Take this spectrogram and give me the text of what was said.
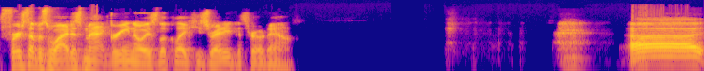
first up is why does Matt Green always look like he's ready to throw down? Uh,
